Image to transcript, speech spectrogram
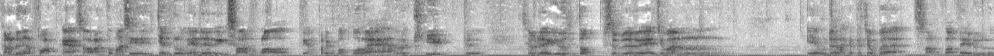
kalau denger podcast orang tuh masih cenderungnya dari SoundCloud yang paling populer gitu. Sebenarnya YouTube sebenarnya, cuman ya udahlah kita coba SoundCloud aja dulu.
